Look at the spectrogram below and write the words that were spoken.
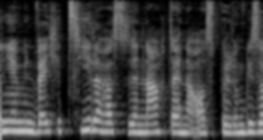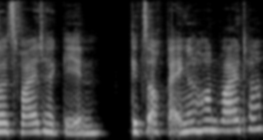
Benjamin, welche Ziele hast du denn nach deiner Ausbildung? Wie soll es weitergehen? Geht es auch bei Engelhorn weiter?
